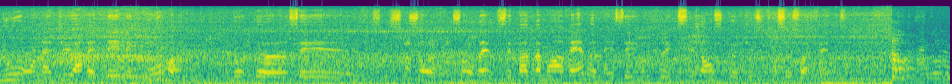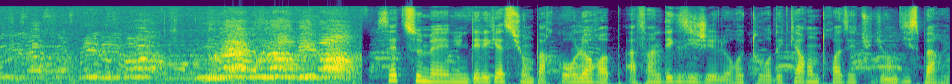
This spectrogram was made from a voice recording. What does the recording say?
Nous, on a dû arrêter les cours. Donc, euh, c'est son, son rêve, c'est pas vraiment un rêve, mais c'est une exigence que justice soit faite. Cette semaine, une délégation parcourt l'Europe afin d'exiger le retour des 43 étudiants disparus.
